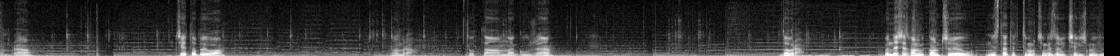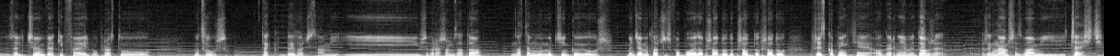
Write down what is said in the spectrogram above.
Dobra. Gdzie to było? Dobra. To tam, na górze. Dobra. Będę się z wami kończył. Niestety w tym odcinku zaliczyliśmy, zaliczyłem wielki fail, po prostu... No cóż, tak bywa czasami i przepraszam za to. Następnym odcinku już będziemy toczyć fabułę do przodu, do przodu, do przodu. Wszystko pięknie ogarniemy. Dobrze, żegnam się z wami i cześć.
